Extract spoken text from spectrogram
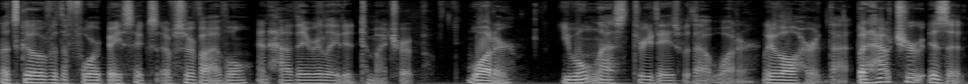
let's go over the four basics of survival and how they related to my trip. Water. You won't last three days without water. We've all heard that. But how true is it?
